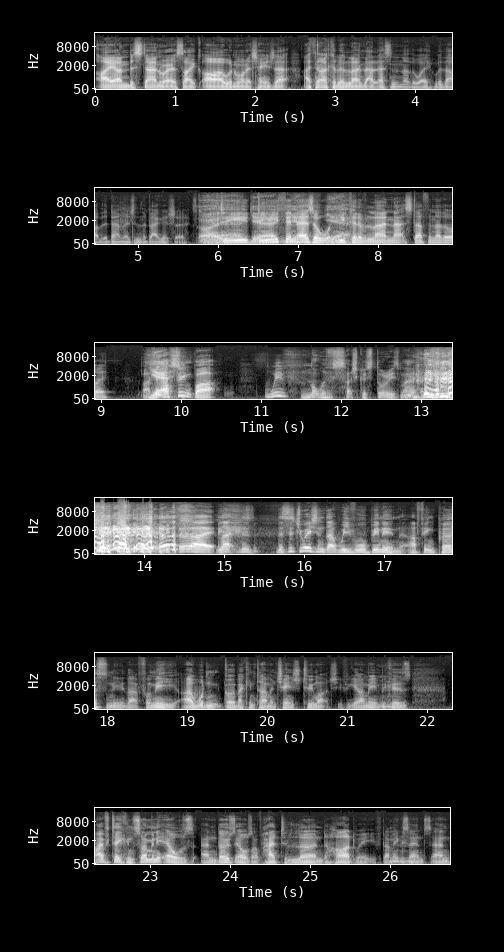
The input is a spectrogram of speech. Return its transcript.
I understand where it's like, oh, I wouldn't want to change that. I think I could have learned that lesson another way without the damage and the baggage. Though. Uh, do you do you think yeah, there's a yeah. you could have learned that stuff another way? I think- yes, I think- but with not with such good stories, man. like, like the, the situation that we've all been in, I think personally, like for me, I wouldn't go back in time and change too much, if you get what I mean, because I've taken so many L's, and those L's I've had to learn the hard way, if that makes mm. sense. And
